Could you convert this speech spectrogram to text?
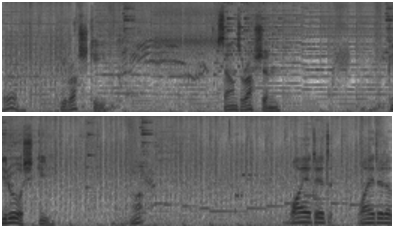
Oh, Piroshki. Sounds Russian. Piroshki. What? Why did why did a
